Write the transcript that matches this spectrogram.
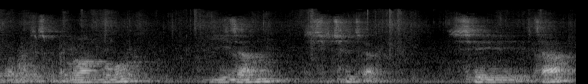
읽어보겠습니다. 요한복음 2장 17절 시작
